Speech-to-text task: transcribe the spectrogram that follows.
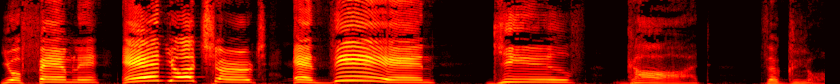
your family, and your church, and then give God the glory.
